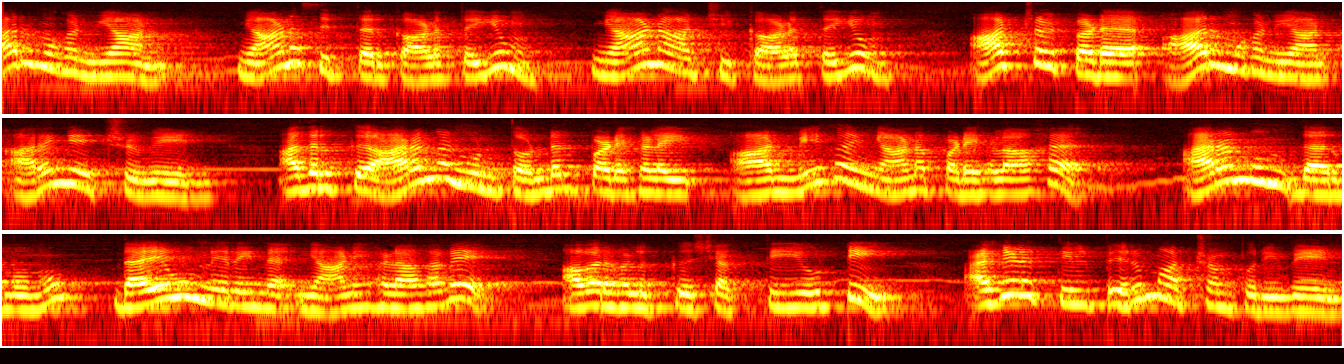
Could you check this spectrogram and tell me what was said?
ஆறுமுகன் யான்? ஞான சித்தர் காலத்தையும் ஞான ஆட்சி காலத்தையும் ஆற்றல் பட ஆறுமுகன் யான் அரங்கேற்றுவேன். அதற்கு அரங்கன் உன் தொண்டர் படைகளை ஆன்மீக ஞானப்படைகளாக அறமும் தர்மமும் தயவும் நிறைந்த ஞானிகளாகவே அவர்களுக்கு சக்தியூட்டி அகிலத்தில் பெருமாற்றம் புரிவேன்.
